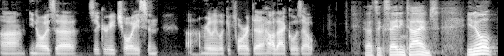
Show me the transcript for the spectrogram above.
uh, you know is a is a great choice, and uh, I'm really looking forward to how that goes out. That's exciting times. You know,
